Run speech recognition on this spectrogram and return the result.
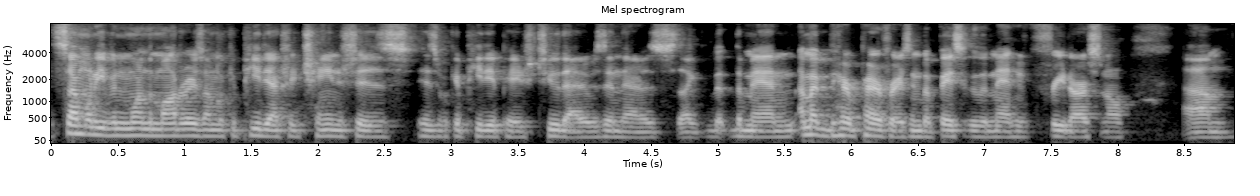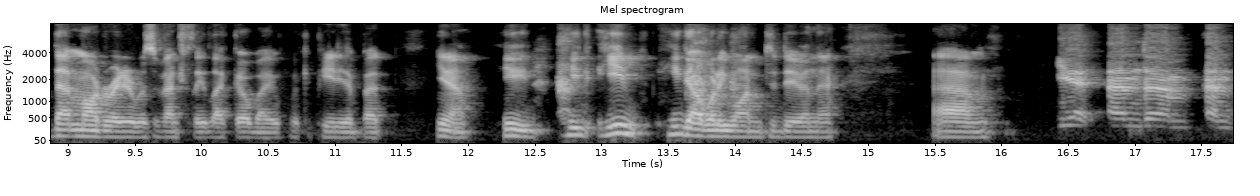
someone even one of the moderators on Wikipedia actually changed his his Wikipedia page to that. It was in there as like the, the man. I might be here paraphrasing, but basically the man who freed Arsenal. Um, that moderator was eventually let go by Wikipedia, but you know he he he he got what he wanted to do in there. Um, Yeah, and um, and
